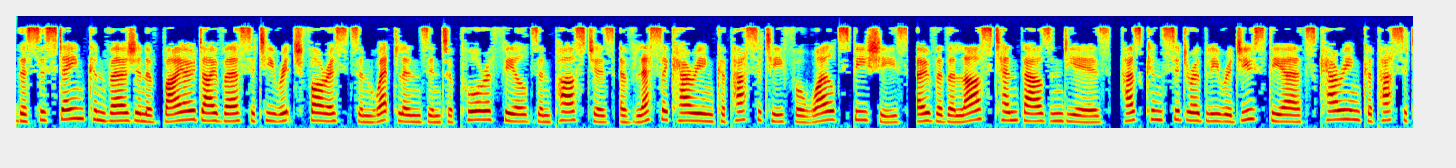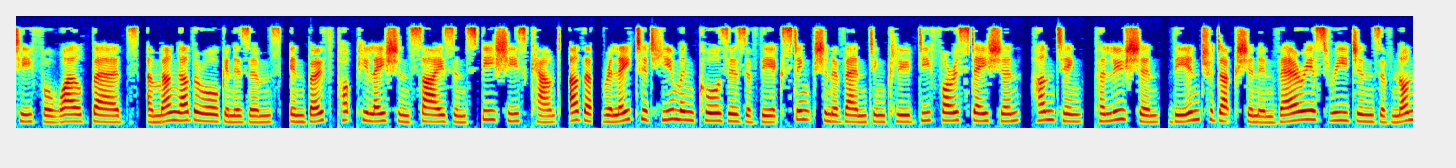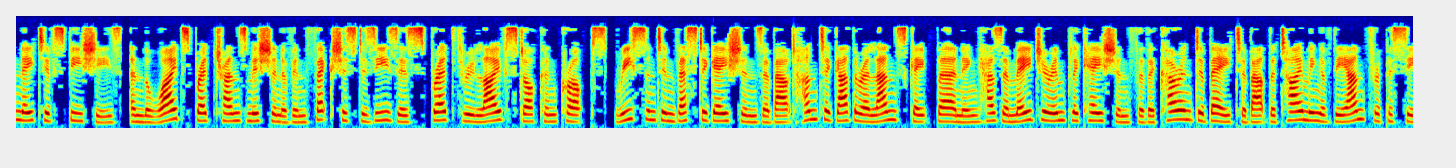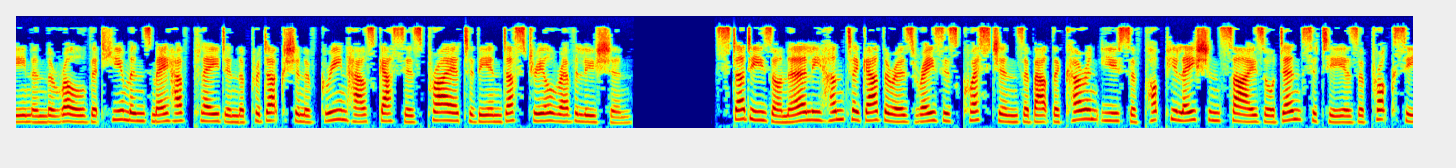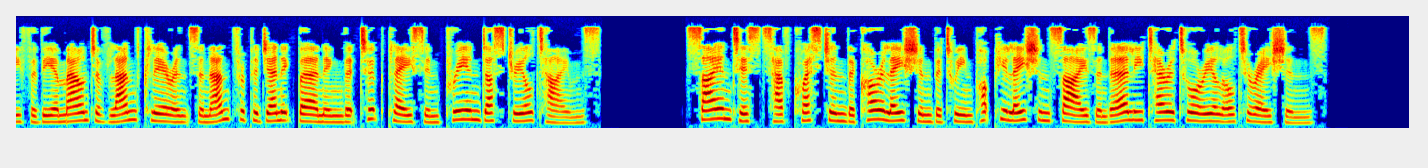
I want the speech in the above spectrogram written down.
The sustained conversion of biodiversity-rich forests and wetlands into poorer fields and pastures of lesser carrying capacity for wild species, over the last 10,000 years, has considerably reduced the Earth's carrying capacity for wild birds, among other organisms, in both population size and species count. Other, related human causes of the extinction event include deforestation, hunting, pollution, the introduction in various regions of non-native species, and the widespread widespread transmission of infectious diseases spread through livestock and crops. Recent investigations about hunter-gatherer landscape burning has a major implication for the current debate about the timing of the Anthropocene and the role that humans may have played in the production of greenhouse gases prior to the Industrial Revolution. Studies on early hunter-gatherers raises questions about the current use of population size or density as a proxy for the amount of land clearance and anthropogenic burning that took place in pre-industrial times. Scientists have questioned the correlation between population size and early territorial alterations.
